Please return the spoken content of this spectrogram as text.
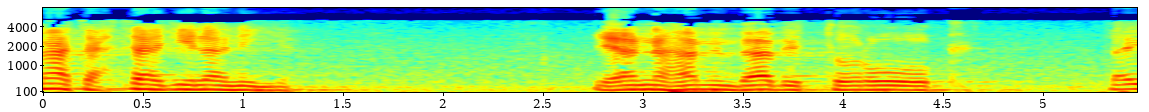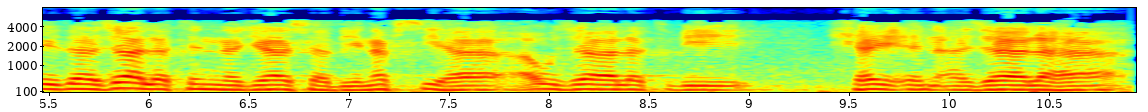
ما تحتاج إلى نية لأنها من باب التروك. فإذا زالت النجاسة بنفسها أو زالت بشيء أزالها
